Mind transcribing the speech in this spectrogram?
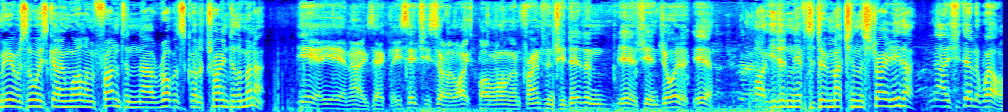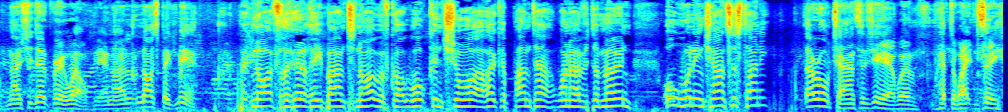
mare was always going well in front, and uh, Robert's got a train to the minute. Yeah, yeah, no, exactly. He said she sort of likes bowling along in front, and she did, and yeah, she enjoyed it. Yeah. Like you didn't have to do much in the straight either. No, she did it well. No, she did it very well. Yeah, no, nice big mare. Big night for the Hurley Barn tonight. We've got Walkinshaw, Ahoka Punter, one over to Moon. All winning chances, Tony. They're all chances. Yeah, we'll have to wait and see.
